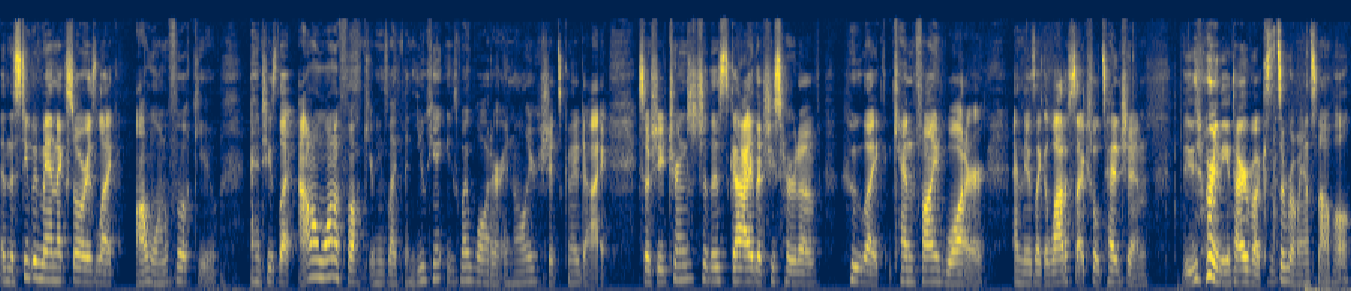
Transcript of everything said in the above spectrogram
and the stupid man next door is like, I want to fuck you. And she's like, I don't want to fuck you. And he's like, then you can't use my water and all your shit's gonna die. So she turns to this guy that she's heard of who, like, can find water. And there's, like, a lot of sexual tension during the entire book because it's a romance novel.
